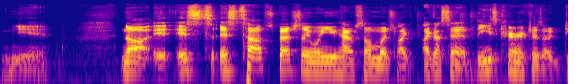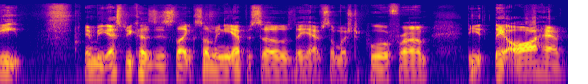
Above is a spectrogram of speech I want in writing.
Yeah. No, it, it's it's tough, especially when you have so much. Like like I said, these characters are deep, and that's because it's like so many episodes. They have so much to pull from. They, they all have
